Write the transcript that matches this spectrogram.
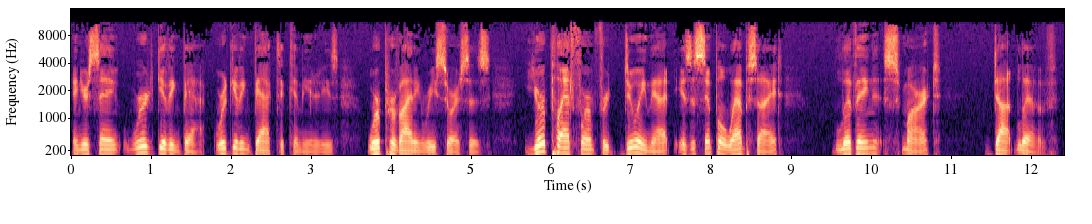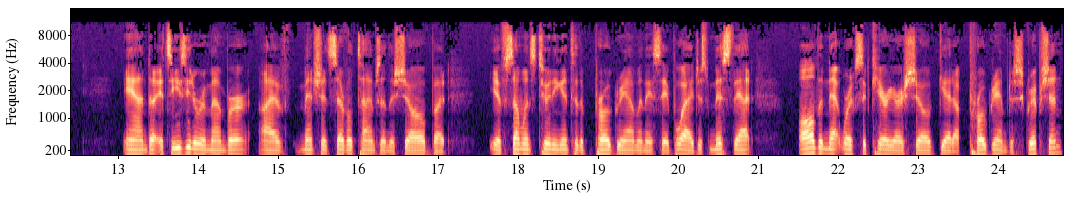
and you're saying, we're giving back. We're giving back to communities. We're providing resources. Your platform for doing that is a simple website, livingsmart.live. And uh, it's easy to remember. I've mentioned it several times on the show, but if someone's tuning into the program and they say, Boy, I just missed that, all the networks that carry our show get a program description.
